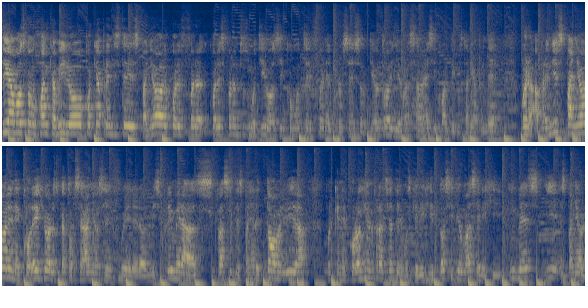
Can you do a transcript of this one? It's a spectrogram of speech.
Sigamos con Juan Camilo, ¿por qué aprendiste español? ¿Cuáles fueron, ¿Cuáles fueron tus motivos y cómo te fue en el proceso? ¿Qué otro idioma sabes y cuál te gustaría aprender? Bueno, aprendí español en el colegio a los 14 años, eh, fueron mis primeras clases de español de toda mi vida, porque en el colegio en Francia tenemos que elegir dos idiomas, elegí inglés y español.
